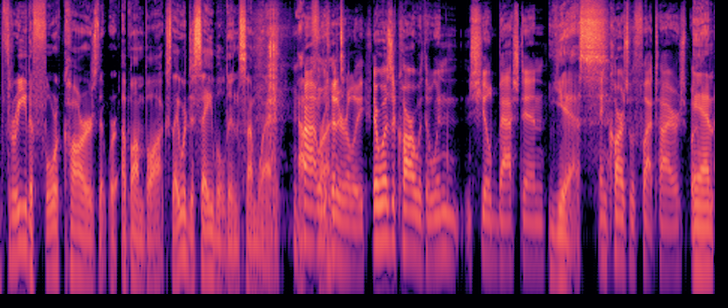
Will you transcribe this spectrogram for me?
three to four cars that were up on blocks. They were disabled in some way. Not front. literally. There was a car with a windshield bashed in Yes. and cars with flat tires. But And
